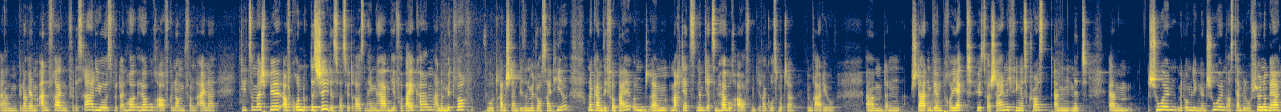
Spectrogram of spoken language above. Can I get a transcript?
Ähm, genau, wir haben Anfragen für das Radio. Es wird ein Hör- Hörbuch aufgenommen von einer, die zum Beispiel aufgrund des Schildes, was wir draußen hängen haben, hier vorbeikam an einem Mittwoch, wo dran stand, wir sind Mittwochs halt hier. Und dann kam sie vorbei und ähm, macht jetzt, nimmt jetzt ein Hörbuch auf mit ihrer Großmutter im Radio. Ähm, dann starten wir ein Projekt, höchstwahrscheinlich, fingers crossed, ähm, mit ähm, Schulen, mit umliegenden Schulen aus Tempelhof Schöneberg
